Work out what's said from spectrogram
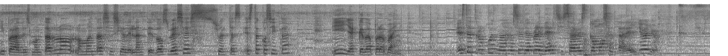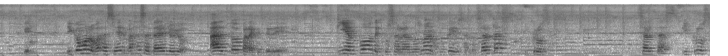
y para desmontarlo lo mandas hacia adelante dos veces sueltas esta cosita y ya queda para 20 este truco es más fácil de aprender si sabes cómo saltar el yoyo. -yo. ¿Y cómo lo vas a hacer? Vas a saltar el yoyo alto para que te dé tiempo de cruzar las dos manos, ¿ok? O sea, saltas y cruzas. Saltas y cruzas.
